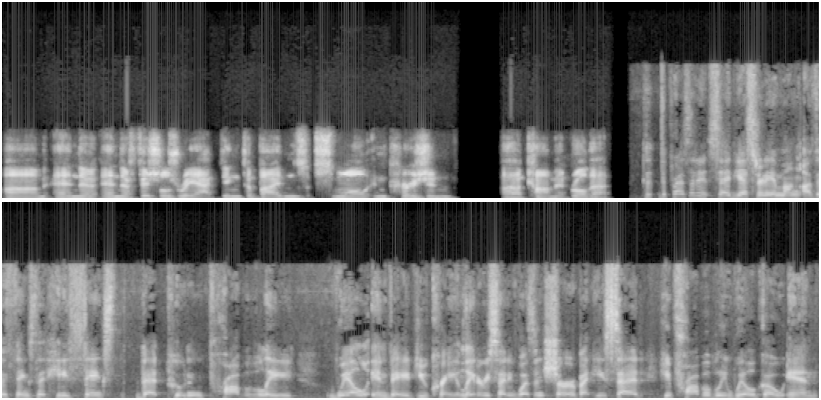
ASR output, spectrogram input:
um, and the and the officials reacting to Biden's small incursion uh, comment. Roll that. The, president said yesterday, among other things, that he thinks that Putin probably will invade Ukraine. Later, he said he wasn't sure, but he said he probably will go in.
